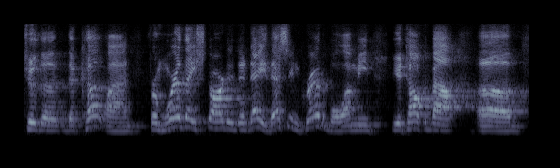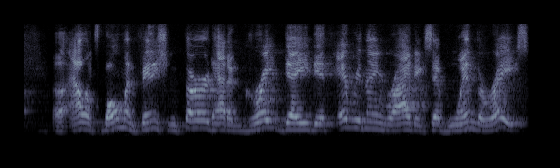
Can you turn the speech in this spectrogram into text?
to the, the cut line from where they started today. That's incredible. I mean, you talk about uh, uh, Alex Bowman finishing third, had a great day, did everything right except win the race.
